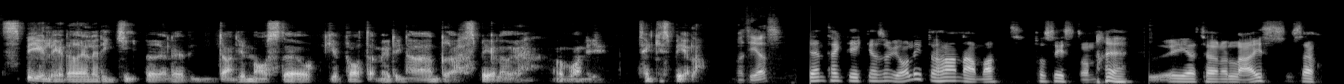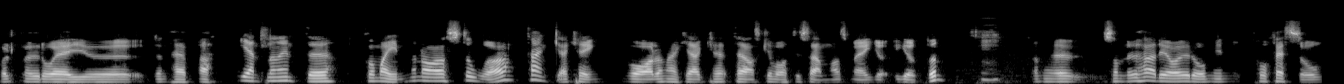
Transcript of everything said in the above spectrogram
spelledare eller din keeper eller din Dungeon Master och prata med dina andra spelare om vad ni tänker spela. Mattias? Den taktiken som jag lite har anammat på sistone i Eternal Lies, särskilt nu då, är ju den här att egentligen inte komma in med några stora tankar kring vad den här karaktären ska vara tillsammans med i gruppen. Mm. Men, som nu hade jag ju då min professor.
